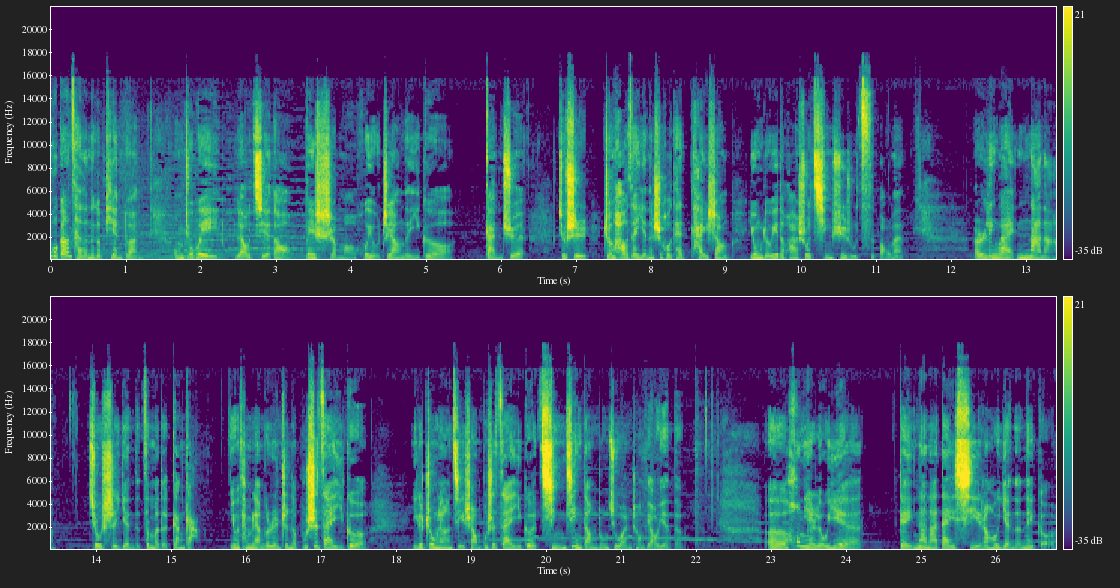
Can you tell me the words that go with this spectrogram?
通过刚才的那个片段，我们就会了解到为什么会有这样的一个感觉，就是郑浩在演的时候，在台上用刘烨的话说，情绪如此饱满，而另外娜娜就是演的这么的尴尬，因为他们两个人真的不是在一个一个重量级上，不是在一个情境当中去完成表演的。呃，后面刘烨给娜娜带戏，然后演的那个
